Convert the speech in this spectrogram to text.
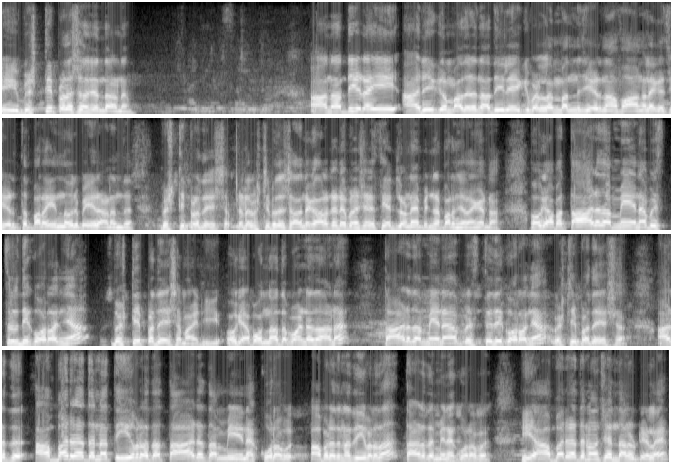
ഈ വൃഷ്ടിപ്രദേശം എന്ന് വെച്ചാൽ എന്താണ്? നദിയുടെ ഈ അരികും അതിൽ നദിയിലേക്ക് വെള്ളം വന്ന് ചേരുന്ന ആ ഭാഗങ്ങളെയൊക്കെ ചേർത്ത് പറയുന്ന ഒരു പേരാണെന്ത്? വൃഷ്ടിപ്രദേശം കേട്ടോ വൃഷ്ടിപ്രദേശം അതിന്റെ കറക്റ്റ് ഡെഫിനേഷൻ എസ്റ്റിയിലുണ്ട് ഞാൻ പിന്നെ പറഞ്ഞുതരാം കേട്ടോ. ഓക്കെ അപ്പോൾ താരതമ്യേന വിസ്തൃതി കുറഞ്ഞ വൃഷ്ടിപ്രദേശമായിരിക്കും ഓക്കെ അപ്പോൾ ഒന്നാമത്തെ പോയിന്റ് എന്താണ്? താരതമ്യേന വിസ്തൃതി കുറഞ്ഞ വൃഷ്ടിപ്രദേശം അടുത്ത് അപരതന തീവ്രത താരതമ്യേന കുറവ്. അപരതന തീവ്രത താരതമ്യേന കുറവ്. ഈ അപരതനം വെച്ചാൽ എന്താണ് കുട്ടികളെ?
